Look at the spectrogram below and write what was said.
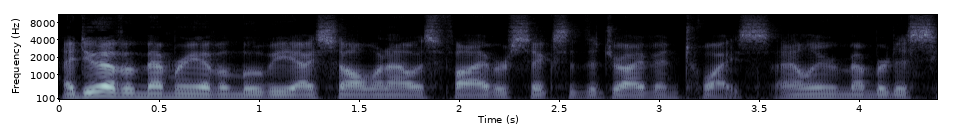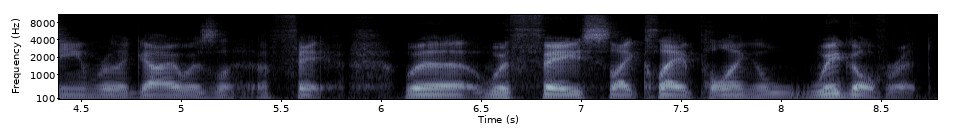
I do have a memory of a movie I saw when I was five or six at the drive-in twice. I only remembered a scene where the guy was a fa- with face like clay pulling a wig over it.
